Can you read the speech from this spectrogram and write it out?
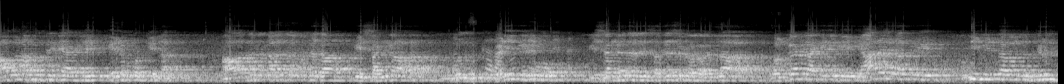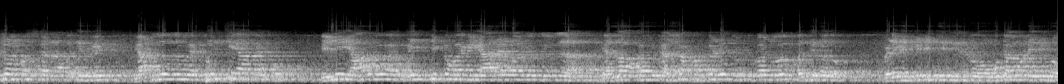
ಆಹ್ವಾನ ಪತ್ರಿಕೆ ಆಗಲಿ ಏನು ಕೊಟ್ಟಿಲ್ಲ. ಆದರೂ ರಾಜ್ಯ ಮಟ್ಟದ ಈ ಸಂಘ ಬೆಳಿಬೇಕು ಈ ಸಂಘದಲ್ಲಿ ಸದಸ್ಯರು ಎಲ್ಲ ಒಗ್ಗಟ್ಟಾಗಿದ್ದೀವಿ. ಯಾರಾದ್ರೂ ನಿಮ್ಮಿಂದ ಒಂದು ತಿಳಿಸ್ಕೊಳ್ಳೋಕ್ಕೋಸ್ಕರ ಬಂದಿದ್ವಿ ಎಲ್ಲರೂ ಪರಿಚಯ ಆಗಬೇಕು. ಇಲ್ಲಿ ಯಾರು ವೈಯಕ್ತಿಕವಾಗಿ ಯಾರ್ಯಾರು ಎಲ್ಲ ಅವರವರು ಕಷ್ಟಪಟ್ಕೊಂಡು ದುಡ್ಡು ಬಂದಿರೋದು. ಬೆಳಗ್ಗೆ ತಿಂಡಿ ತಿಂದಿದ್ರು ಊಟ ಮಾಡಿದೀವೋ,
